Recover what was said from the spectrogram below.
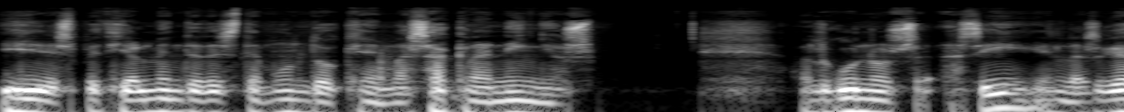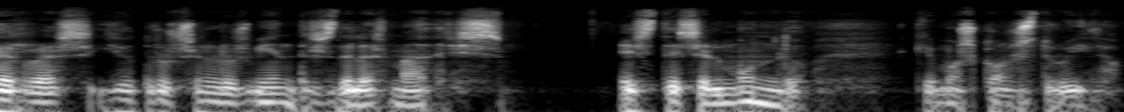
y especialmente de este mundo que masacra niños, algunos así en las guerras y otros en los vientres de las madres. Este es el mundo que hemos construido.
